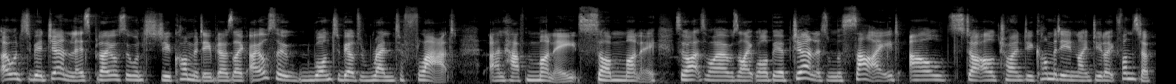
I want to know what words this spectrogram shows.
I wanted to be a journalist, but I also wanted to do comedy. But I was like, I also want to be able to rent a flat and have money, some money. So that's why I was like, well, I'll be a journalist on the side. I'll start, I'll try and do comedy and like do like fun stuff.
